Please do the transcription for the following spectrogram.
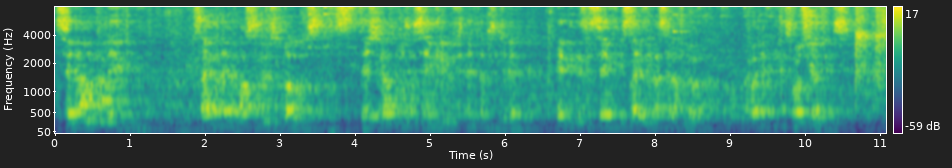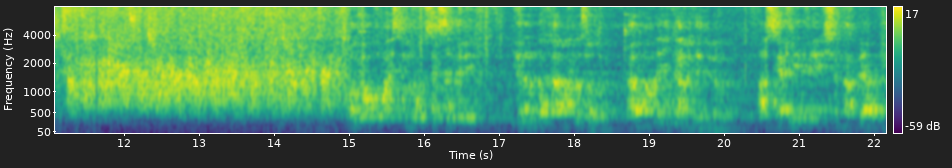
Selamun Aleyküm. Saygıdeğer basın mensuplarımız, teşkilatımızın sevgili müjde temsilcileri, hepinizi sevgi, saygıyla selamlıyorum. Ve hepiniz hoş geldiniz. 19 Mayıs 1981 yılında Karaman'da doğdum. Karaman'da ikamet ediyorum. Askerliğimi Şırnak'ta yaptım.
